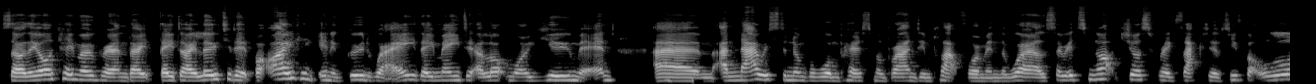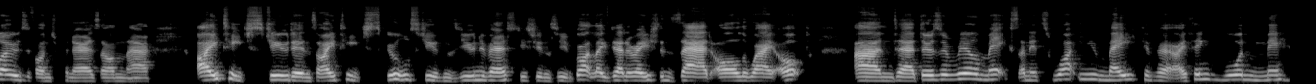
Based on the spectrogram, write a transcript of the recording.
So they all came over and they, they diluted it, but I think in a good way. They made it a lot more human um, and now it's the number one personal branding platform in the world. So it's not just for executives. You've got loads of entrepreneurs on there. I teach students, I teach school students, university students. you've got like Generation Z all the way up. And uh, there's a real mix, and it's what you make of it. I think one myth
